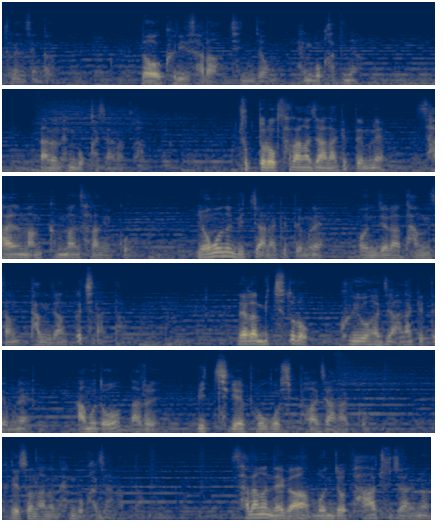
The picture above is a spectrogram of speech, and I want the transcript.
드는 생각. 너 그리 살아 진정 행복하드냐? 나는 행복하지 않았다. 죽도록 사랑하지 않았기 때문에 살 만큼만 사랑했고 영혼을 믿지 않았기 때문에 언제나 당상 당장 끝이 났다. 내가 미치도록 그리워하지 않았기 때문에 아무도 나를 미치게 보고 싶어 하지 않았고 그래서 나는 행복하지 않았다. 사랑은 내가 먼저 다 주지 않으면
